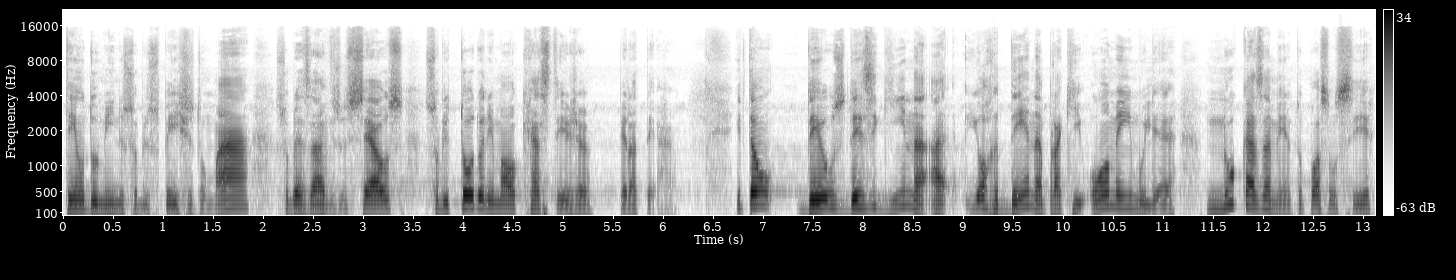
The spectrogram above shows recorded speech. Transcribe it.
Tenham domínio sobre os peixes do mar, sobre as aves dos céus, sobre todo animal que rasteja pela terra. Então, Deus designa a, e ordena para que homem e mulher, no casamento, possam ser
